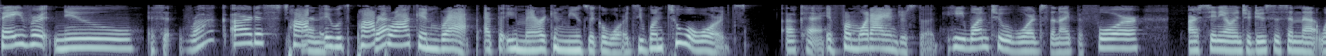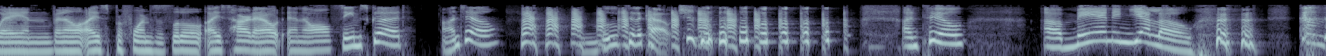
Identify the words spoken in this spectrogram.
favorite new is it rock artist? Pop. It was pop rap? rock and rap at the American Music Awards. He won two awards, Okay. if, from what I understood. he won two awards the night before. Arsenio introduces him that way, and Vanilla Ice performs his little ice heart out, and all seems good until move to the couch. Until a man in yellow comes,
